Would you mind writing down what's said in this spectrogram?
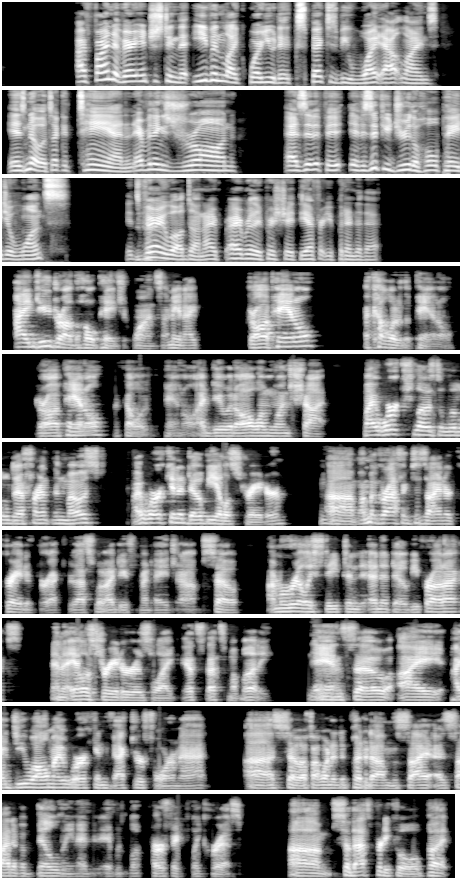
I find it very interesting that even like where you'd expect it to be white outlines is no, it's like a tan, and everything's drawn as if it, as if you drew the whole page at once. It's mm-hmm. very well done. I I really appreciate the effort you put into that. I do draw the whole page at once. I mean, I Draw a panel, I color the panel. Draw a panel, I color the panel. I do it all in one shot. My workflow is a little different than most. I work in Adobe Illustrator. Mm-hmm. Um, I'm a graphic designer, creative director. That's what I do for my day job. So I'm really steeped in, in Adobe products, and Illustrator is like that's that's my buddy. Yeah. And so I I do all my work in vector format. Uh, so if I wanted to put it on the side uh, side of a building, it, it would look perfectly crisp. Um, so that's pretty cool. But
